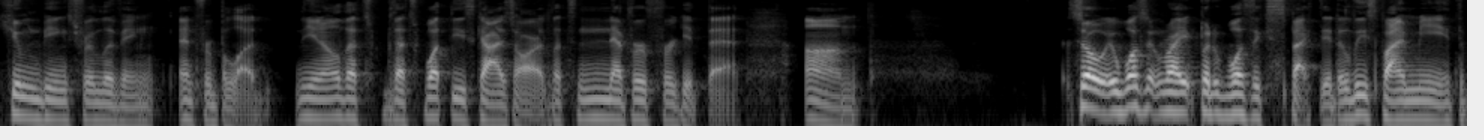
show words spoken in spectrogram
human beings for living and for blood. You know, that's that's what these guys are. Let's never forget that. Um, so it wasn't right, but it was expected, at least by me, the,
